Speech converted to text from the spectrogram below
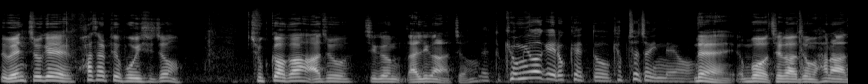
왼쪽에 화살표 보이시죠? 주가가 아주 지금 난리가 났죠. 네, 또 교묘하게 이렇게 또 겹쳐져 있네요. 네, 뭐 제가 좀 하나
